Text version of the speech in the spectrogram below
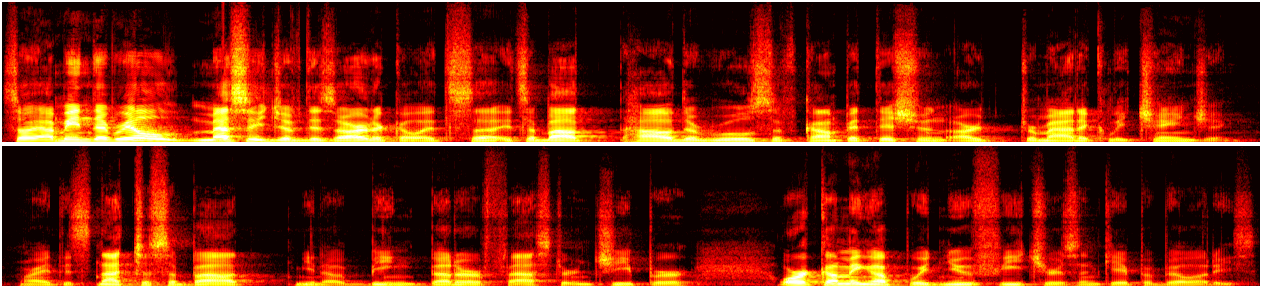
So I mean, the real message of this article it's uh, it's about how the rules of competition are dramatically changing. Right? It's not just about you know being better, faster, and cheaper, or coming up with new features and capabilities.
